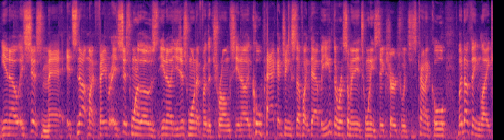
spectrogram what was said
You know, it's just meh. It's not my favorite. It's just one of those, you know, you just want it for the trunks, you know, cool packaging, stuff like that, but you get the WrestleMania 26 shirts, which is kind of cool, but nothing, like,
